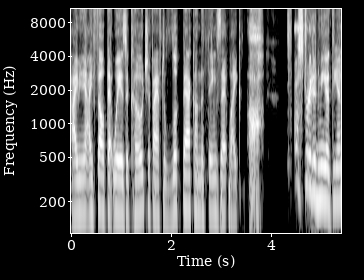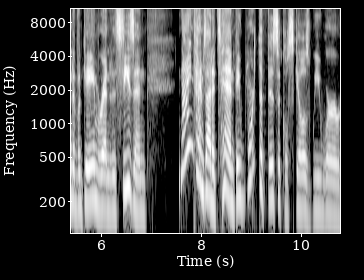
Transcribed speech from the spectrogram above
i mean i felt that way as a coach. If i have to look back on the things that like ah oh, frustrated me at the end of a game or end of the season nine times out of ten they weren't the physical skills we were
